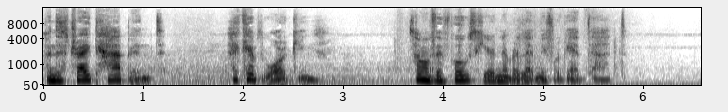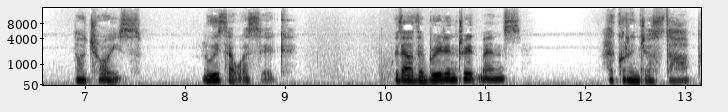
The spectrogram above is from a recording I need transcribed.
When the strike happened, I kept working. Some of the folks here never let me forget that. No choice. Luisa was sick. Without the breathing treatments, I couldn't just stop.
